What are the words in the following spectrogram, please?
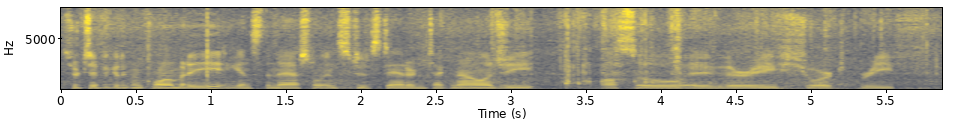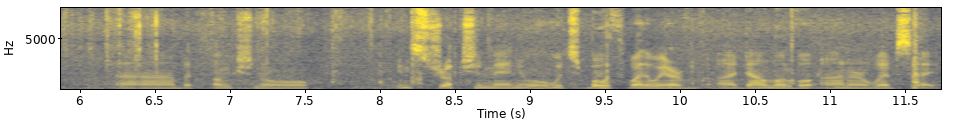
certificate of conformity against the National Institute of Standard and Technology. Also, a very short, brief, uh, but functional instruction manual, which both, by the way, are uh, downloadable on our website.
